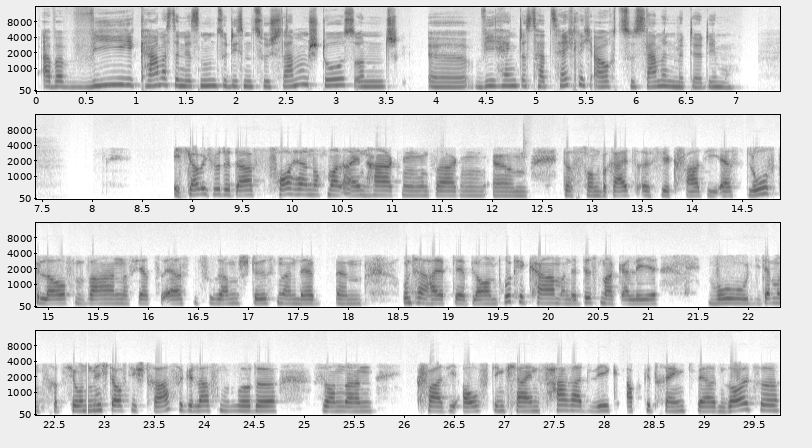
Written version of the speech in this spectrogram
aber wie kam es denn jetzt nun zu diesem Zusammenstoß und äh, wie hängt es tatsächlich auch zusammen mit der Demo? Ich glaube, ich würde da vorher nochmal einhaken und sagen, ähm, dass schon bereits, als wir quasi erst losgelaufen waren, das ja zu ersten Zusammenstößen an der ähm, unterhalb der Blauen Brücke kam, an der Bismarckallee, wo die Demonstration nicht auf die Straße gelassen wurde, sondern quasi auf den kleinen Fahrradweg abgedrängt werden sollte,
